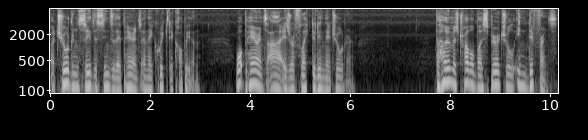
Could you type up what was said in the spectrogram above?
But children see the sins of their parents and they're quick to copy them. What parents are is reflected in their children. The home is troubled by spiritual indifference,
